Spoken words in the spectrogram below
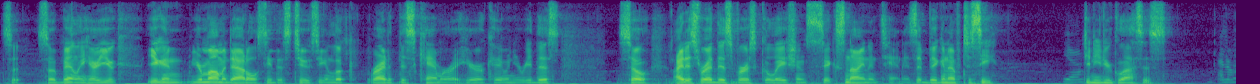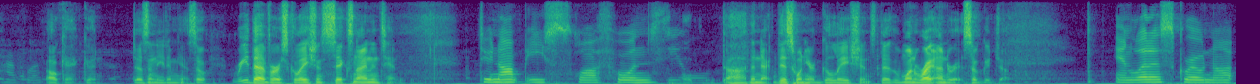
So, so Bentley here, you you can your mom and dad will see this too, so you can look right at this camera right here, okay, when you read this. So I just read this verse, Galatians six, nine, and ten. Is it big enough to see? Yeah. Do you need your glasses? I don't have glasses. Okay, good. Doesn't need them yet. So read that verse, Galatians six, nine, and ten. Do not be slothful in zeal, Uh, the ne- this one here, Galatians, the one right under it. So good job. and let us grow not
